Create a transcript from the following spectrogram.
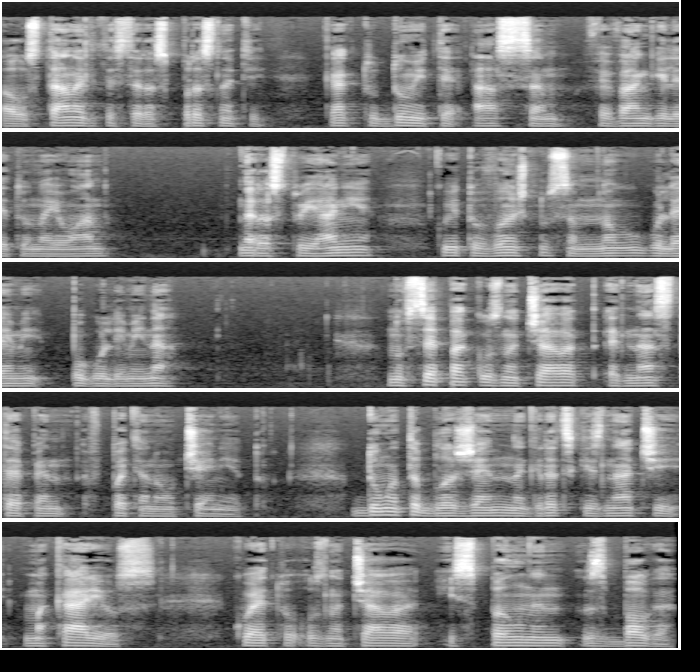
а останалите са разпръснати, както думите аз съм в Евангелието на Йоанн, на разстояние – които външно са много големи по големина, но все пак означават една степен в пътя на учението. Думата блажен на гръцки значи макариус, което означава изпълнен с Бога,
